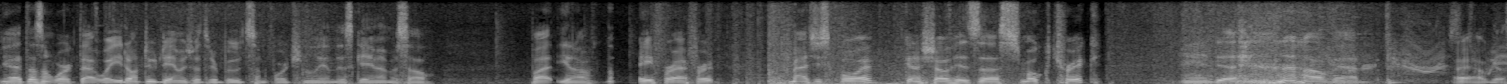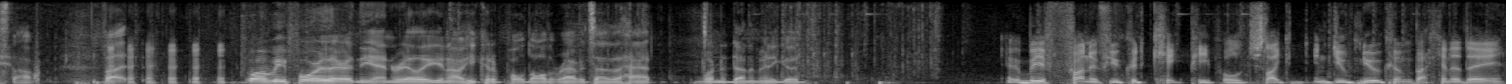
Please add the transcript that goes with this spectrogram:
Yeah, it doesn't work that way. You don't do damage with your boots, unfortunately, in this game, MSL. But, you know, A for effort. Magic Boy going to show his uh, smoke trick, and, uh, oh, man. All right, I'm going to stop. But 1v4 there in the end, really, you know, he could have pulled all the rabbits out of the hat. Wouldn't have done him any good. It would be fun if you could kick people, just like in Duke Nukem back in the day.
